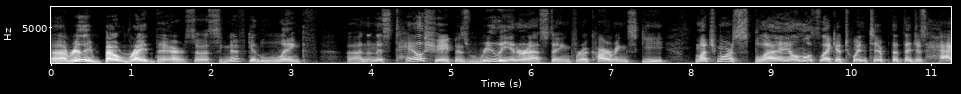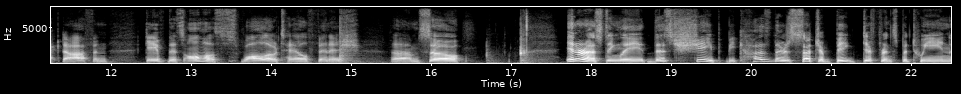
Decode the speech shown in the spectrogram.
uh, really about right there. So a significant length. Uh, and then this tail shape is really interesting for a carving ski. Much more splay, almost like a twin tip that they just hacked off and gave this almost swallowtail finish. Um, so Interestingly, this shape, because there's such a big difference between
